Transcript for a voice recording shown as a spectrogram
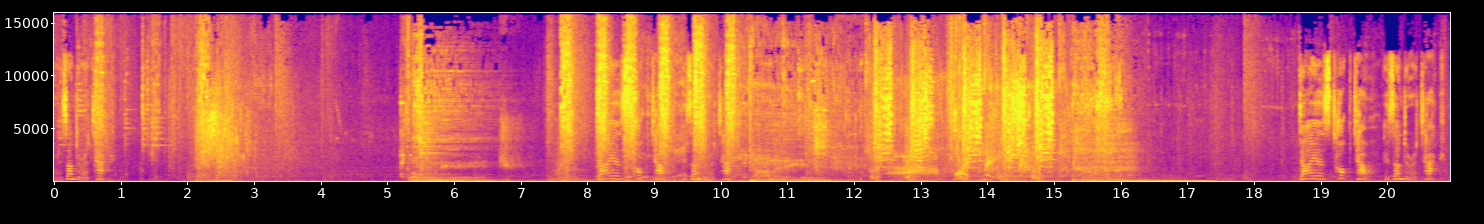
is under attack. Dire's top tower is under attack. Fresh mate! Dire's top tower is under attack.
